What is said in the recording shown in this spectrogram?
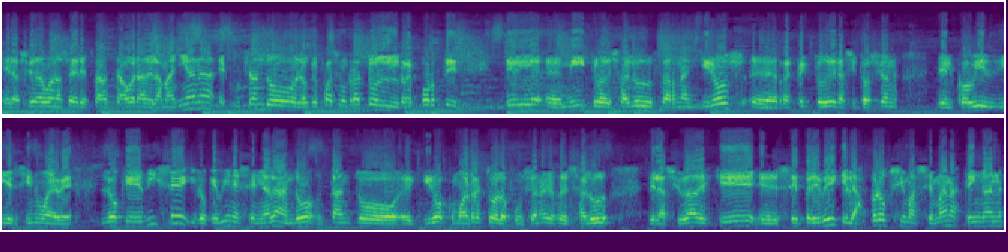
en la ciudad de Buenos Aires a esta hora de la mañana, escuchando lo que fue hace un rato el reporte del eh, ministro de Salud, Fernán Quirós, eh, respecto de la situación del COVID-19. Lo que dice y lo que viene señalando tanto eh, como el resto de los funcionarios de salud de la ciudad es que eh, se prevé que las próximas semanas tengan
